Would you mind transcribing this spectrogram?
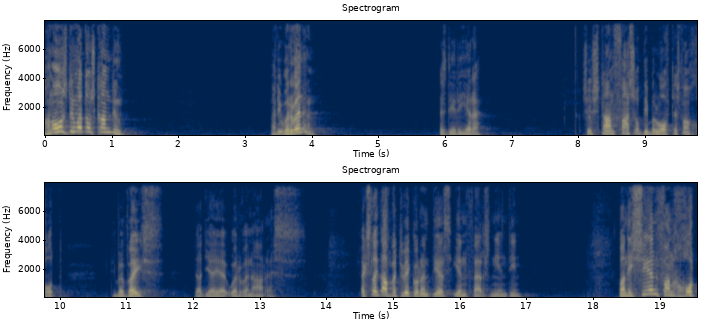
Want ons doen wat ons kan doen. Maar die oorwinning is deur die Here. So staan vas op die beloftes van God, die bewys dat jy 'n oorwinnaar is. Ek sluit af met 2 Korintiërs 1 vers 19. Want die seun van God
